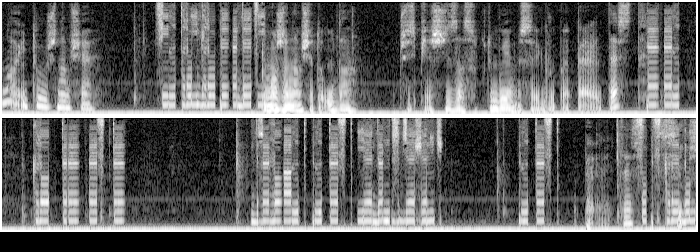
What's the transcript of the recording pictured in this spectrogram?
No i tu już nam się, może nam się to uda przyspieszyć. Zasubskrybujemy sobie grupę PL Test. PL. Krop TST. Drzewo alt test 1 z 10. Test. PL Test. Subskrybuj.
